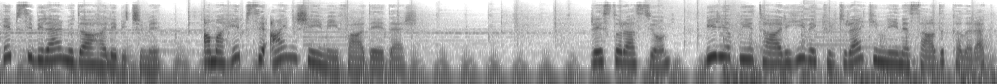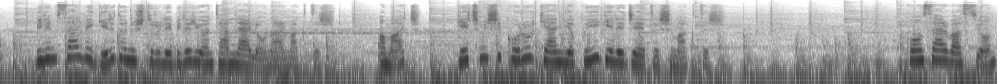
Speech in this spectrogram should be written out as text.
Hepsi birer müdahale biçimi ama hepsi aynı şeyi mi ifade eder? Restorasyon, bir yapıyı tarihi ve kültürel kimliğine sadık kalarak bilimsel ve geri dönüştürülebilir yöntemlerle onarmaktır. Amaç, geçmişi korurken yapıyı geleceğe taşımaktır. Konservasyon,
